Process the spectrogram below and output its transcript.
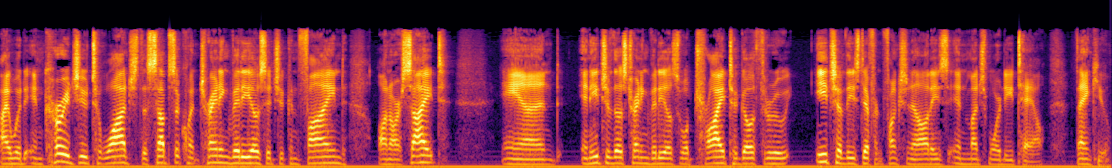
I would encourage you to watch the subsequent training videos that you can find on our site. And in each of those training videos, we'll try to go through each of these different functionalities in much more detail. Thank you.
